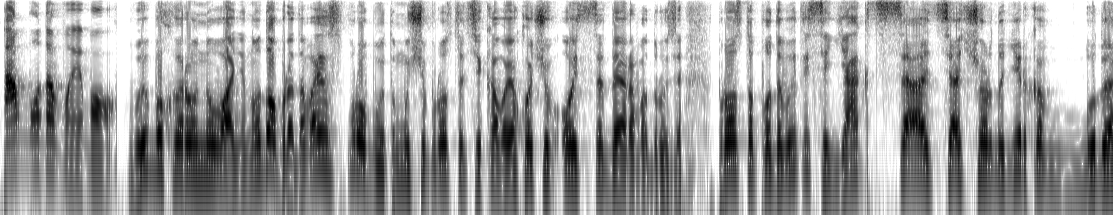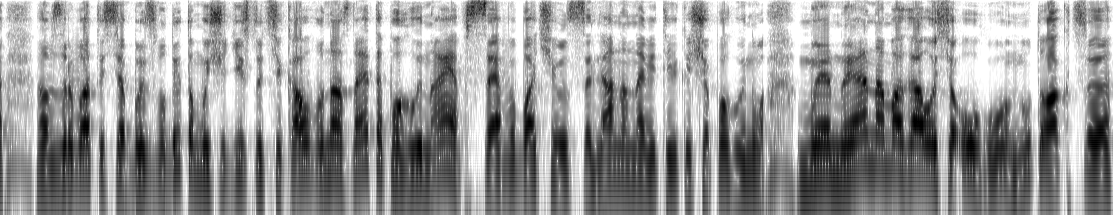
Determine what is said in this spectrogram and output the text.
там буде вибух. Вибух і руйнування. Ну добре, давай я спробую, тому що просто цікаво. Я хочу в ось це дерево, друзі. Просто подивитися, як ця, ця чорна дірка буде взриватися без води, тому що дійсно цікаво. Вона, знаєте, поглинає все. Ви бачили, селяна навіть тільки що поглинула. Мене намагалося. Ого, ну так, це,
